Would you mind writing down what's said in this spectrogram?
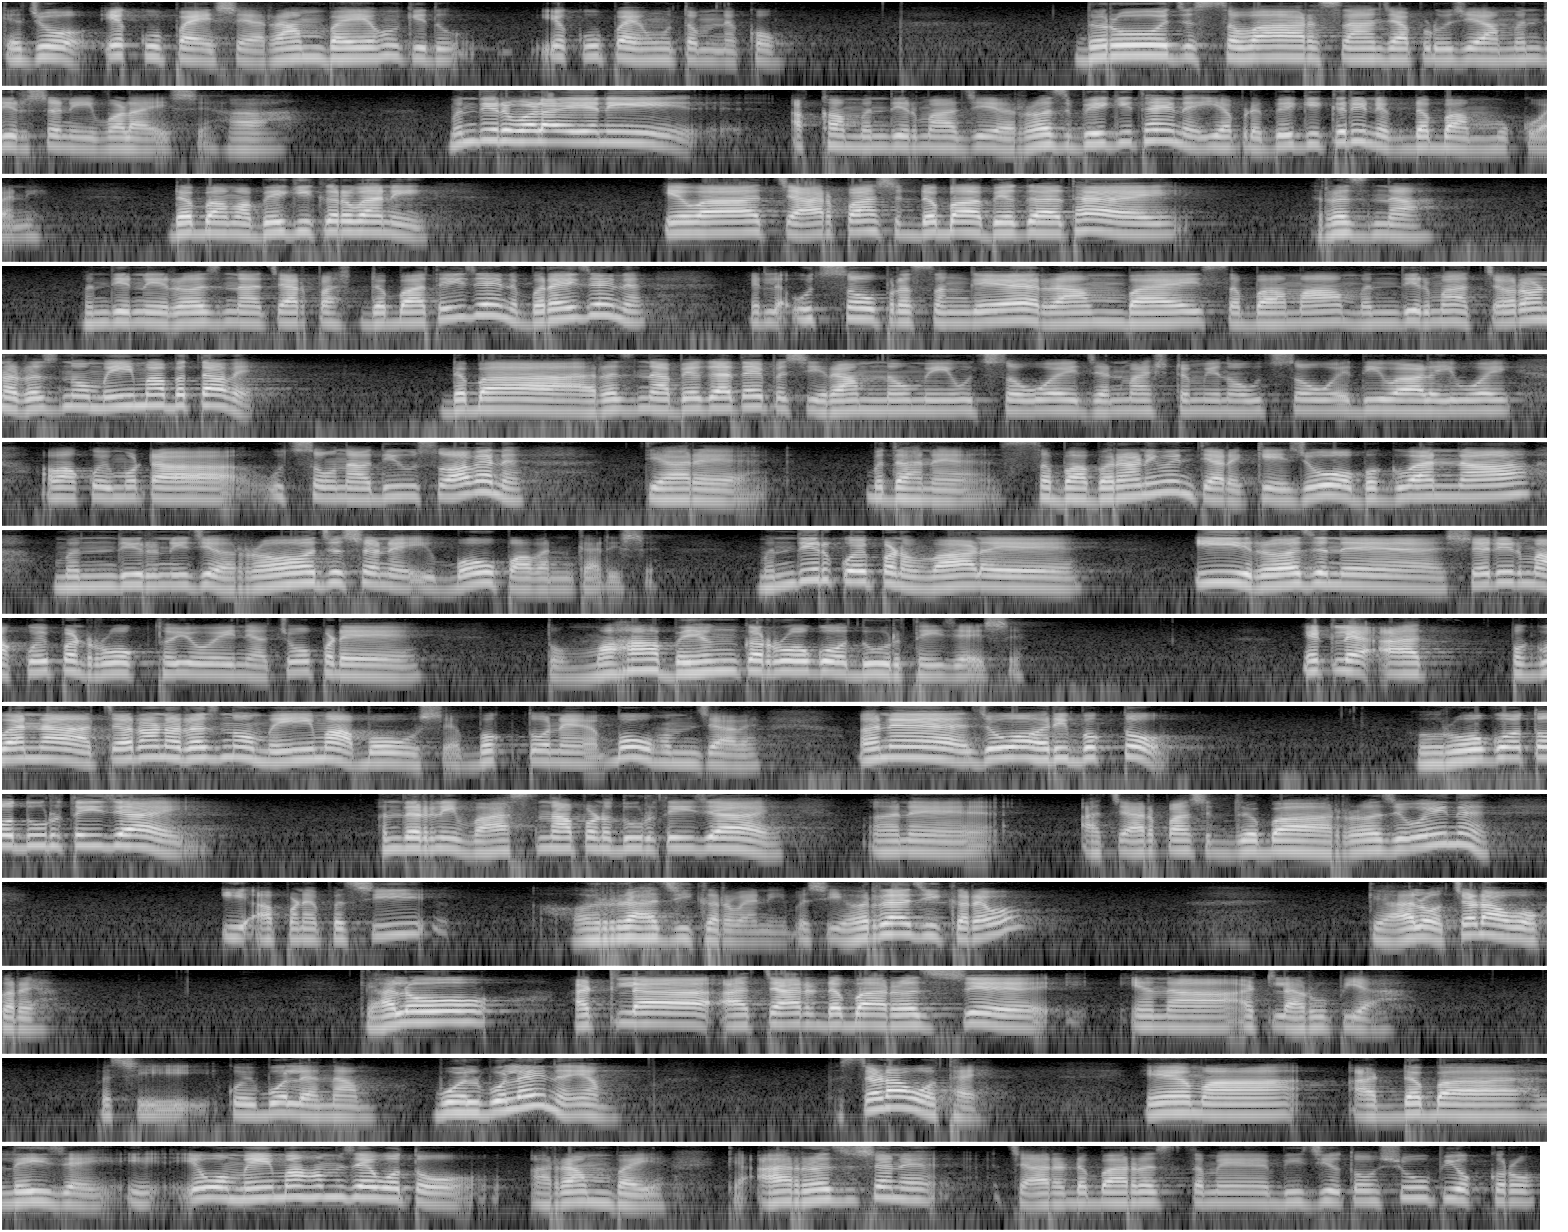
કે જો એક ઉપાય છે, રામભાઈએ શું કીધું? એક ઉપાય હું તમને કહું. દરરોજ સવાર સાંજ આપણું જે આ મંદિર છે ને એ વળાય છે. હા. મંદિર વળાય એની આખા મંદિરમાં જે રજ ભેગી થાય ને એ આપણે ભેગી કરીને એક ડબ્બામાં મૂકવાની. ડબ્બામાં ભેગી કરવાની. એવા ચાર પાંચ ડબ્બા ભેગા થાય રજના, મંદિરની રજના ચાર પાંચ ડબ્બા થઈ જાય ને, ભરાઈ જાય ને, એટલે ઉત્સવ પ્રસંગે રામભાઈ સભામાં મંદિરમાં ચરણ રજનો મહિમા બતાવે. ડબ્બા રજના ભેગા થાય, પછી રામનવમી ઉત્સવ હોય, જન્માષ્ટમીનો ઉત્સવ હોય, દિવાળી હોય, આવા કોઈ મોટા ઉત્સવના દિવસો આવે ને, ત્યારે બધાને સભા ભરાણી હોય ને, ત્યારે કે જો ભગવાનના મંદિરની જે રજ છે ને એ બહુ પાવનકારી છે. મંદિર કોઈ પણ વાળે એ રજને શરીરમાં કોઈ પણ રોગ થયો હોય ને ચોપડે, તો મહાભયંકર રોગો દૂર થઈ જાય છે. એટલે આ ભગવાનના ચરણ રજનો મહિમા બહુ છે, ભક્તોને બહુ સમજાવે. અને જુઓ હરિભક્તો, રોગો તો દૂર થઈ જાય, અંદરની વાસના પણ દૂર થઈ જાય, અને આ ચાર પાંચ ડબ્બા રજ હોય ને એ આપણે પછી હરરાજી કરવાની. પછી હરરાજી કરે હો. કે હાલો ચડાવો કરે. કે હાલો આટલા, આ ચાર ડબ્બા રજ છે, એના આટલા રૂપિયા. પછી કોઈ બોલે નામ બોલ બોલાય ને એમ. ચડાવો થાય. એમાં આ ડબ્બા લઈ જાય. એવો મહિમા સમજાવ્યો તો આ રામભાઈએ કે આ રજ છે ને, ચાર ડબ્બા રજ તમે બીજી તો શું ઉપયોગ કરો?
